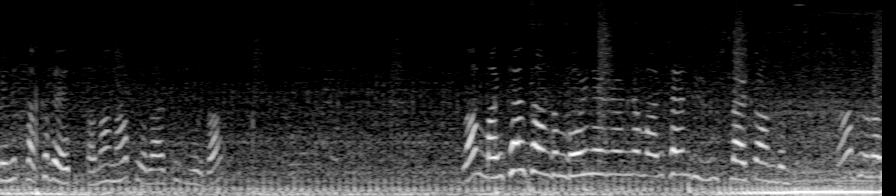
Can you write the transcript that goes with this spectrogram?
beni takip et. Ana ne yapıyorlar kız burada? Lan manken sandım. Boynerin önüne manken dizmişler sandım. Ne yapıyorlar?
